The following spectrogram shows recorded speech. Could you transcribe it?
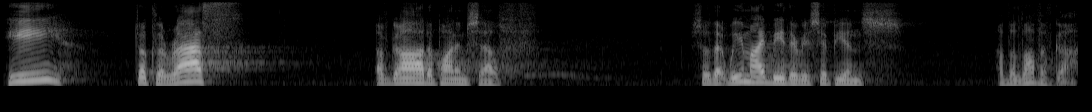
He took the wrath of God upon himself so that we might be the recipients of the love of God.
